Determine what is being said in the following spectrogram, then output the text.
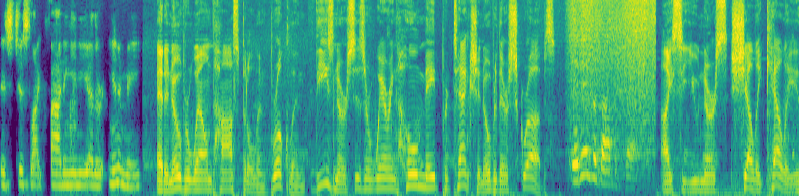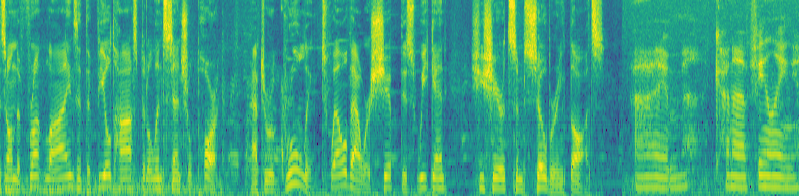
it's just like fighting any other enemy. At an overwhelmed hospital in Brooklyn, these nurses are wearing homemade protection over their scrubs. It is about the fact. ICU nurse Shelly Kelly is on the front lines at the field hospital in Central Park. After a grueling 12 hour shift this weekend, she shared some sobering thoughts. I'm kind of feeling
